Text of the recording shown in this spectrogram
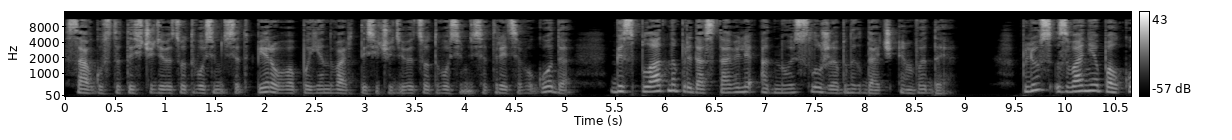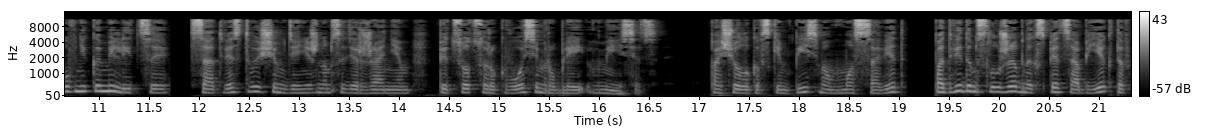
с августа 1981 по январь 1983 года, бесплатно предоставили одну из служебных дач МВД. Плюс звание полковника милиции с соответствующим денежным содержанием 548 рублей в месяц. По щелоковским письмам в Моссовет под видом служебных спецобъектов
